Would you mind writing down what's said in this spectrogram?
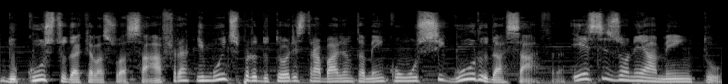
do custo daquela sua safra, e muitos produtores trabalham também com o seguro da safra. Esse zoneamento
